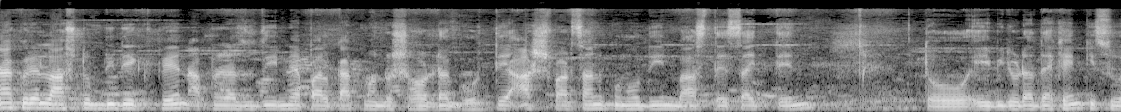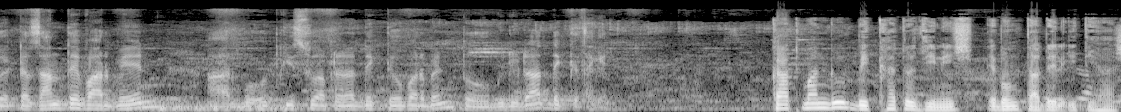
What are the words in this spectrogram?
না করে লাস্ট অব্দি দেখবেন। আপনারা যদি নেপাল কাঠমান্ডু শহরটা ঘুরতে আসবার চান কোনো দিন বাঁচতে চাইতেন তো এই ভিডিওটা দেখেন কিছু একটা জানতে পারবেন আর বহুত কিছু আপনারা দেখতেও পারবেন। তো ভিডিওটা দেখতে থাকেন। কাঠমান্ডুর বিখ্যাত জিনিস এবং তাদের ইতিহাস।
